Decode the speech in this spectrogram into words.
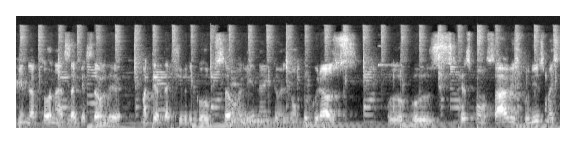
vindo à tona essa questão de uma tentativa de corrupção ali, né? Então eles vão procurar os os responsáveis por isso, mas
